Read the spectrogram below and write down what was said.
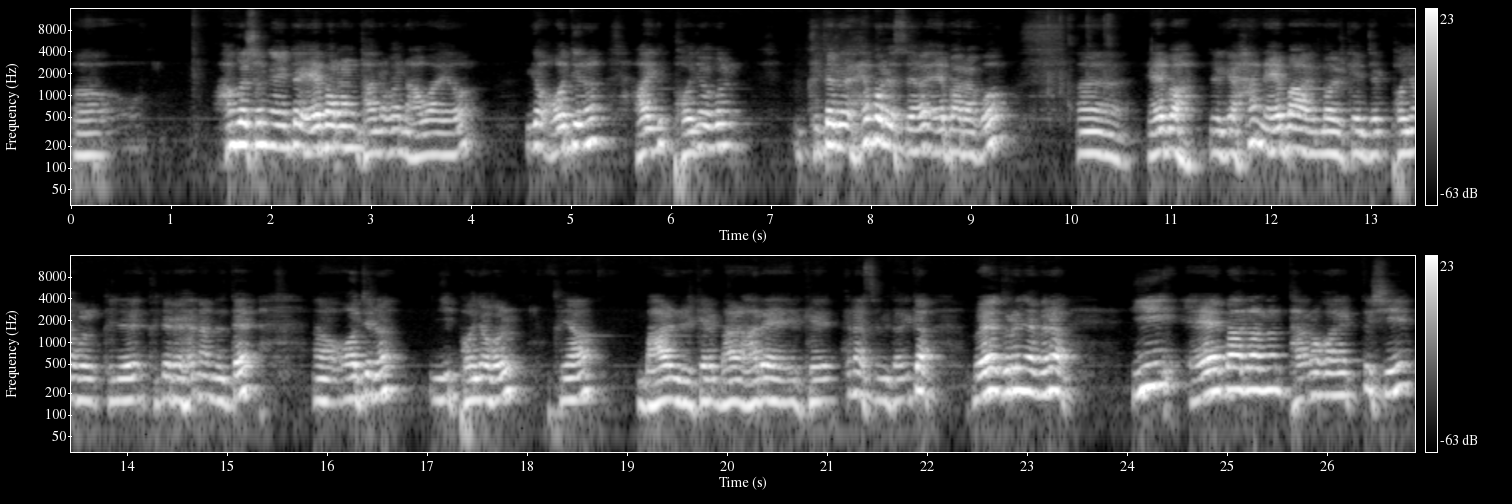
어, 한글 성경에도 에바라는 단어가 나와요. 이게 어디는 아 이게 번역을 그대로 해버렸어요 에바라고 어, 에바 이렇게 한 에바 뭐 이렇게 이제 번역을 그대- 그대로 해놨는데 어, 디는이 번역을 그냥 말 이렇게 말 아래 이렇게 해놨습니다. 그러니까 왜 그러냐면은 이 에바라는 단어가의 뜻이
